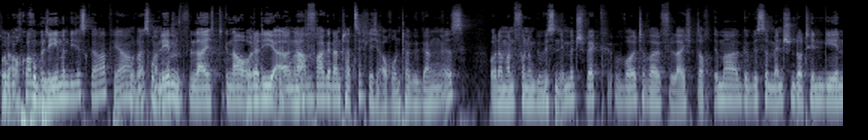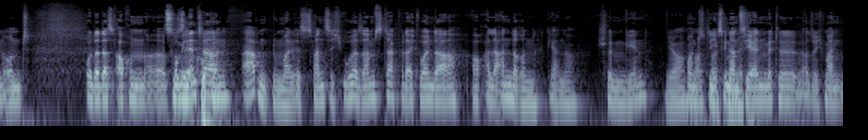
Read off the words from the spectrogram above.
Oder auch. Problemen, die es gab, ja. oder Problemen vielleicht, genau. Oder die äh. Nachfrage dann tatsächlich auch runtergegangen ist. Oder man von einem gewissen Image weg wollte, weil vielleicht doch immer gewisse Menschen dorthin gehen und Oder dass auch ein äh, prominenter. Abend nun mal ist. 20 Uhr Samstag, vielleicht wollen da auch alle anderen gerne schwimmen gehen. ja, Und weiß- die weiß finanziellen Mittel, also ich meine,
